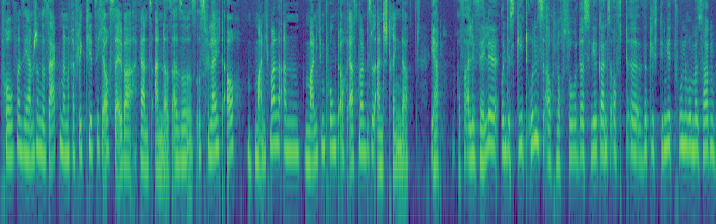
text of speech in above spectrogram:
Frau Hofmann, Sie haben schon gesagt, man reflektiert sich auch selber ganz anders. Also es ist vielleicht auch manchmal an manchem Punkt auch erstmal ein bisschen anstrengender. Ja, auf alle Fälle. Und es geht uns auch noch so, dass wir ganz oft äh, wirklich Dinge tun, wo wir sagen,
